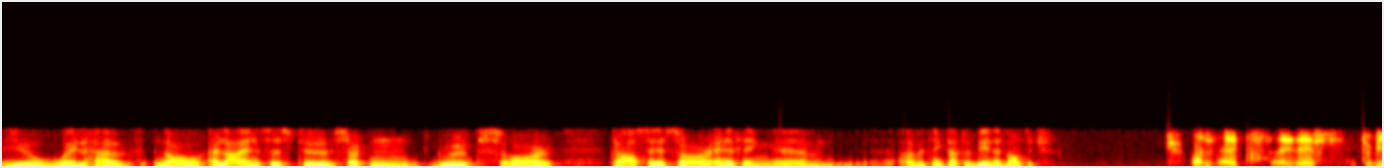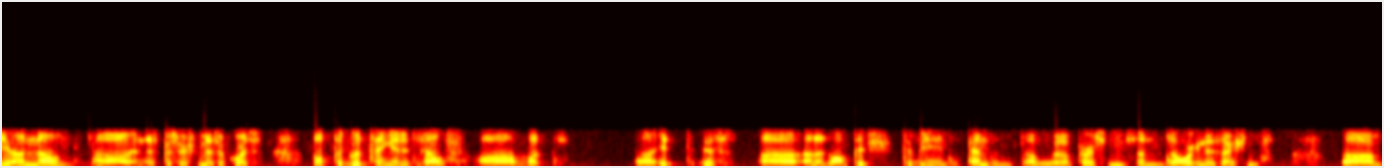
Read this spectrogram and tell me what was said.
you will have no alliances to certain groups or classes or anything. Um, I would think that would be an advantage. Well, it is to be unknown in this position is of course not a good thing in itself. But it is Uh, an advantage to be independent of uh, persons and organizations, um,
